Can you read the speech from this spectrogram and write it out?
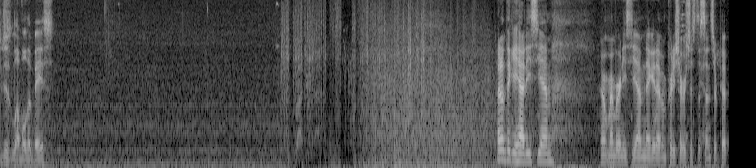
Could just level the base. I don't think he had ECM. I don't remember an ECM negative. I'm pretty sure it was just the sensor pip.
